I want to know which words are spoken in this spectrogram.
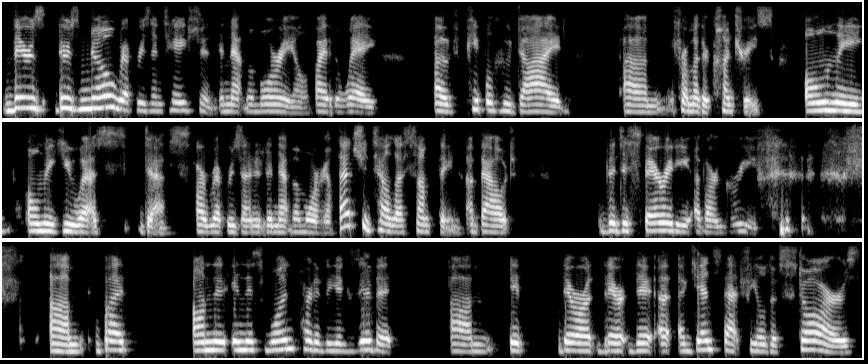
There's there's no representation in that memorial, by the way, of people who died um, from other countries. Only only U.S. deaths are represented in that memorial. That should tell us something about the disparity of our grief. um, but on the in this one part of the exhibit, um, it there are there, there uh, against that field of stars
